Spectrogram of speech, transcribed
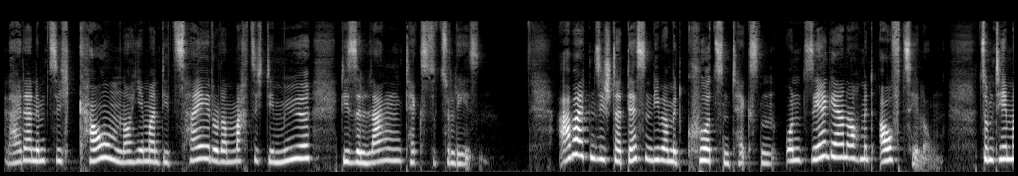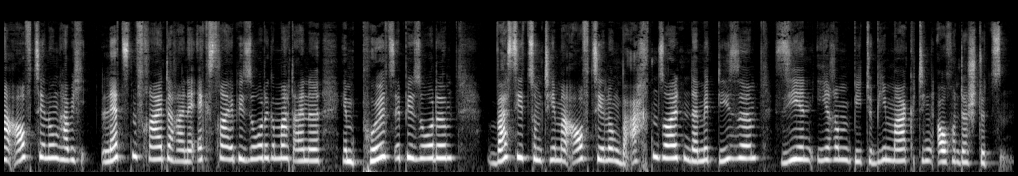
Leider nimmt sich kaum noch jemand die Zeit oder macht sich die Mühe, diese langen Texte zu lesen. Arbeiten Sie stattdessen lieber mit kurzen Texten und sehr gern auch mit Aufzählungen. Zum Thema Aufzählung habe ich letzten Freitag eine extra Episode gemacht, eine Impulsepisode, was Sie zum Thema Aufzählung beachten sollten, damit diese Sie in Ihrem B2B-Marketing auch unterstützen.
